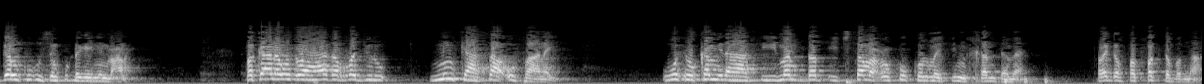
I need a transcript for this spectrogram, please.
galku uusan ku dhegaynin macna. Fa kaana wuxuu ahaa hada arajulu ninkaasaa u faanay wuxuu ka mid ahaa fii man dad ijtamacuu ku kulmay fi khandama. Ragga fagfagta badnaa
